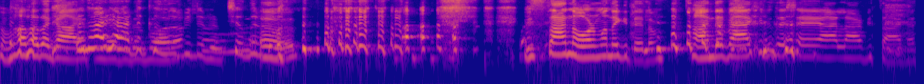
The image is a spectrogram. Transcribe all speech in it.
bana da gayet Ben her yerde kalabilirim. Çadırda. Evet. Biz seninle ormana gidelim. Hande belki bize şey ayarlar bir tane.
